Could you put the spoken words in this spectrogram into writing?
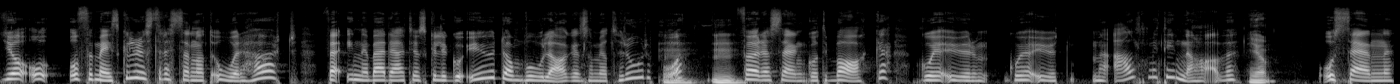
Ja, och, och för mig skulle det stressa något oerhört. För innebär det att jag skulle gå ur de bolagen som jag tror på Mm. Mm. för att sen gå tillbaka? Går jag, ur, går jag ut med allt mitt innehav? Ja. Och sen,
